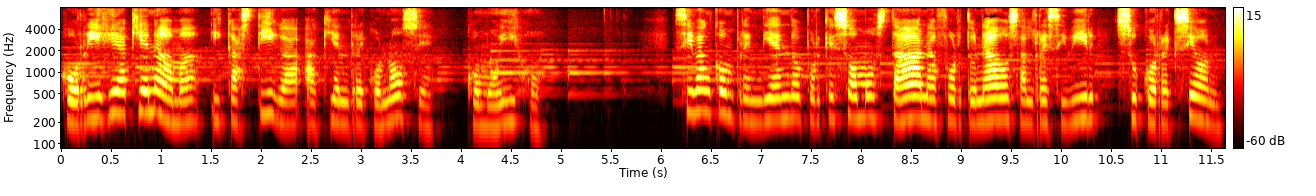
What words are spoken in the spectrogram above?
corrige a quien ama y castiga a quien reconoce como hijo si van comprendiendo por qué somos tan afortunados al recibir su corrección,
